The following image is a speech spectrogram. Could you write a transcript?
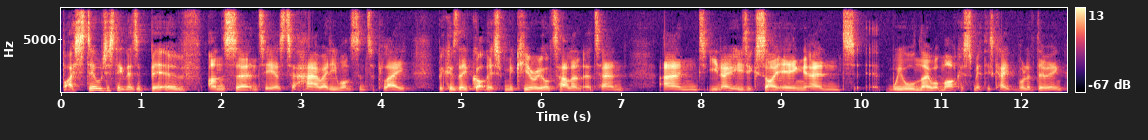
But I still just think there's a bit of uncertainty as to how Eddie wants them to play because they've got this mercurial talent at ten. And you know he's exciting, and we all know what Marcus Smith is capable of doing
